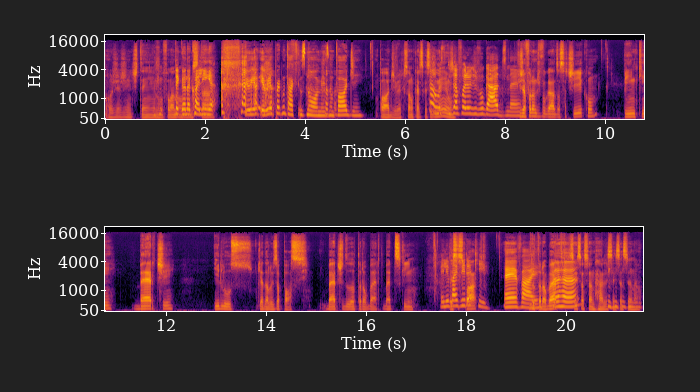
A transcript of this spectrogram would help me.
Hoje a gente tem, não vou falar Pegando a nomes, tá? colinha. Eu ia, eu ia perguntar os nomes, não pode? Pode, é que só não quero esquecer Não, de os nenhum. que já foram divulgados, né? Que já foram divulgados a Satiko, Pink, Bert e Luz, que é da Luísa Posse. Bert do Dr. Alberto, Bert Skin. Ele vai esses vir quatro. aqui. É, vai. Dr. Alberto, Aham. sensacional, ele é sensacional.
